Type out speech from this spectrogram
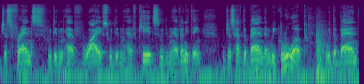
just friends. We didn't have wives. We didn't have kids. We didn't have anything. We just have the band, and we grew up with the band.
